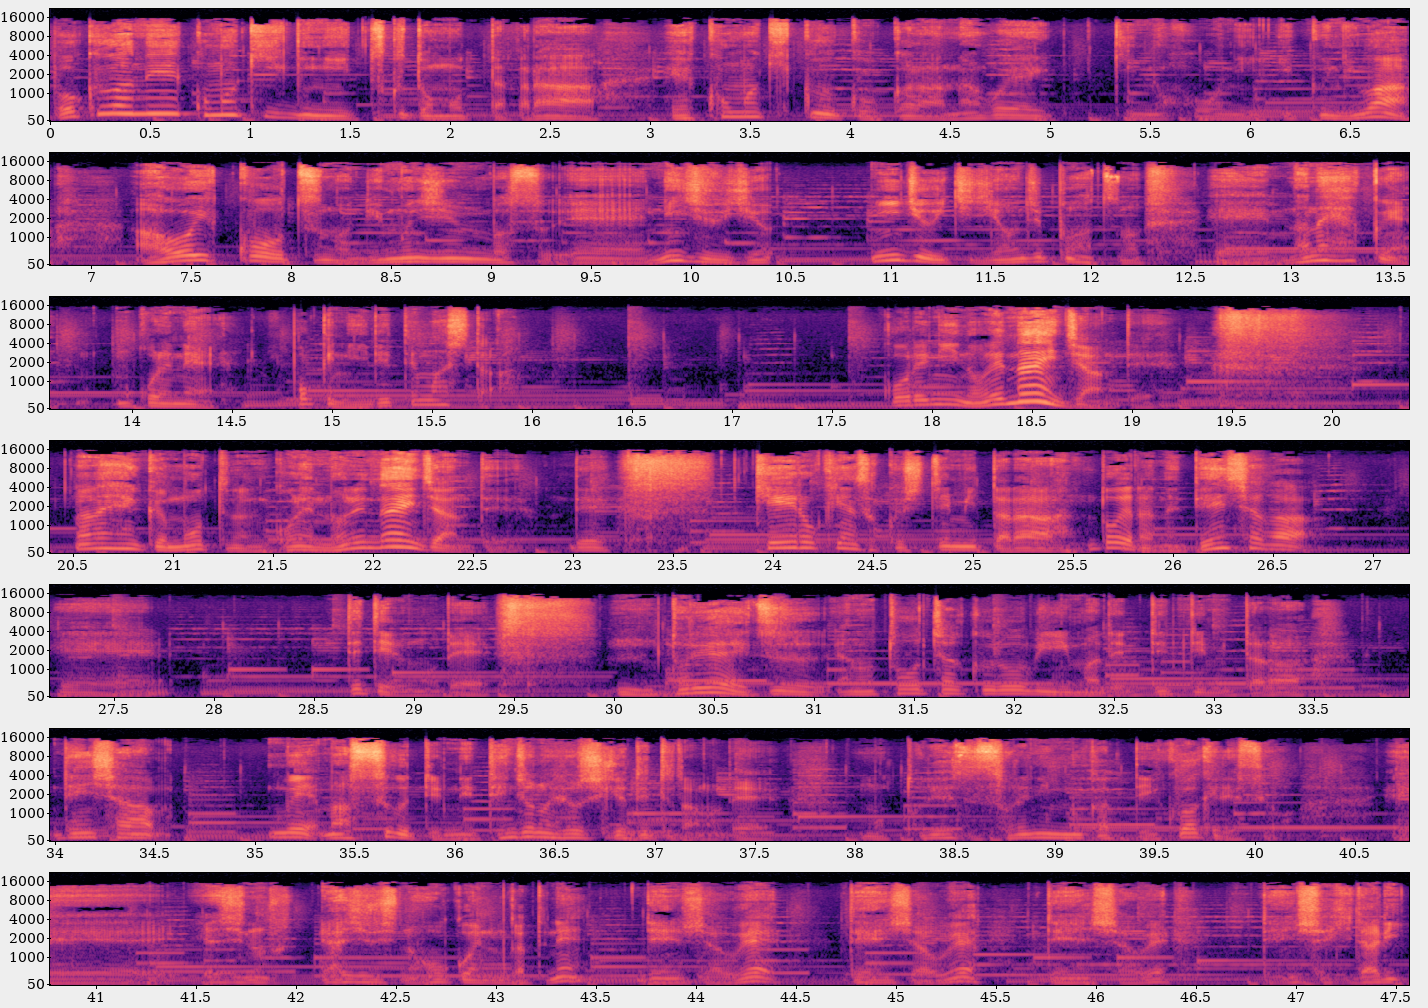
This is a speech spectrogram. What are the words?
僕はね小牧に着くと思ったからえ小牧空港から名古屋駅の方に行くには青い交通のリムジンバス、えー、21, 21時40分発の、えー、700円。もうこれねポッケに入れてました。これに乗れないじゃんって。700円持ってるのにこれ乗れないじゃんって。で経路検索してみたらどうやらね電車が、えー、出てるので、うん、とりあえずあの到着ロビーまで出てみたら電車上まっすぐっていうね天井の標識が出てたのでもうとりあえずそれに向かっていくわけですよ。えー、矢印の矢印の方向に向かってね電車上電車上電車上電車左、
